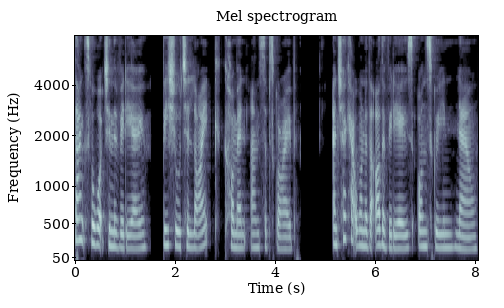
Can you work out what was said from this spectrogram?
Thanks for watching the video. Be sure to like, comment and subscribe. And check out one of the other videos on screen now.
